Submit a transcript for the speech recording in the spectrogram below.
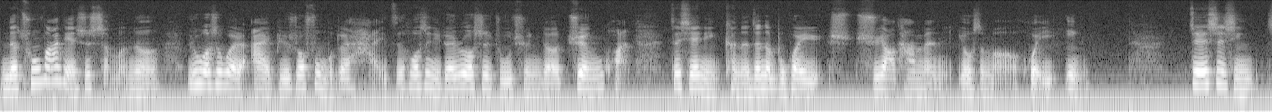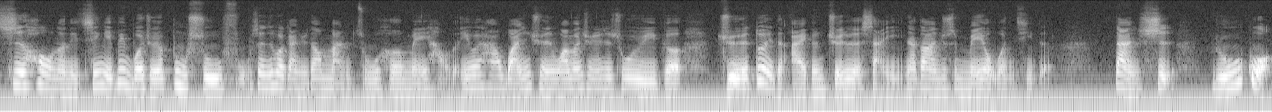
你的出发点是什么呢？如果是为了爱，比如说父母对孩子，或是你对弱势族群的捐款，这些你可能真的不会需要他们有什么回应。这些事情事后呢，你心里并不会觉得不舒服，甚至会感觉到满足和美好的，因为它完全完完全全是出于一个绝对的爱跟绝对的善意，那当然就是没有问题的。但是如果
